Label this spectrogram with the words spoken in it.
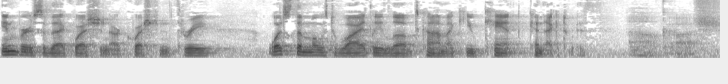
inverse of that question, or question three, what's the most widely loved comic you can't connect with? Oh gosh,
